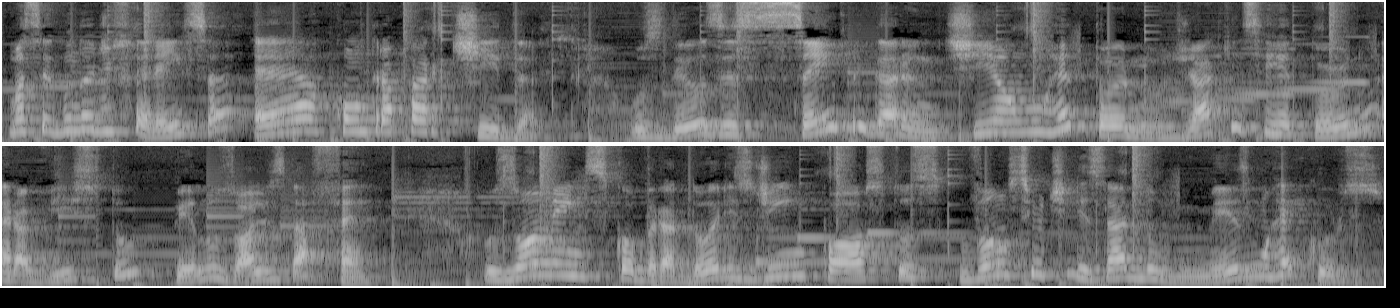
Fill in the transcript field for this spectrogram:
Uma segunda diferença é a contrapartida. Os deuses sempre garantiam um retorno, já que esse retorno era visto pelos olhos da fé. Os homens cobradores de impostos vão se utilizar do mesmo recurso,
